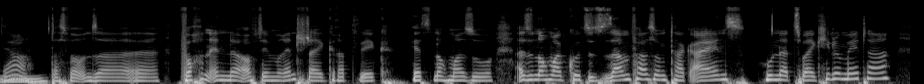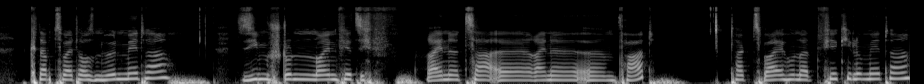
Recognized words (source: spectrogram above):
ja, Mhm. das war unser äh, Wochenende auf dem Rennsteigradweg. Jetzt nochmal so, also nochmal kurze Zusammenfassung. Tag 1, 102 Kilometer, knapp 2000 Höhenmeter, 7 Stunden 49 reine, Za äh, reine ähm, Fahrt. Tag 2, 104 Kilometer,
